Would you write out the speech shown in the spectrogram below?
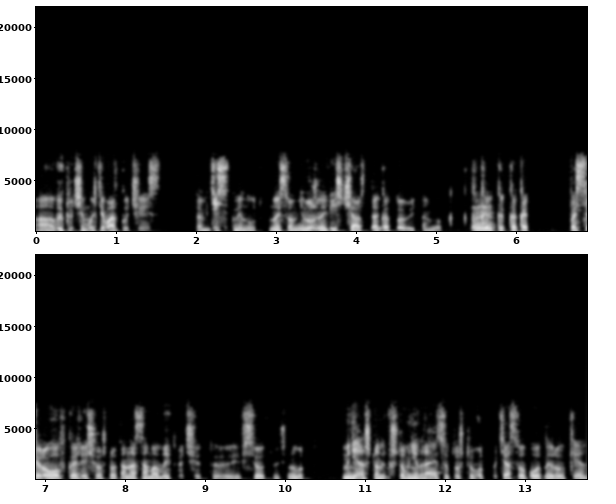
выключи мультиварку через там, 10 минут. Ну, если вам не нужно весь час да, готовить, там, ну, mm-hmm. какая-то пассировка или еще что-то, она сама выключит э, и все. То есть, ну, вот, мне, что, что мне нравится, то, что вот у тебя свободные руки,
